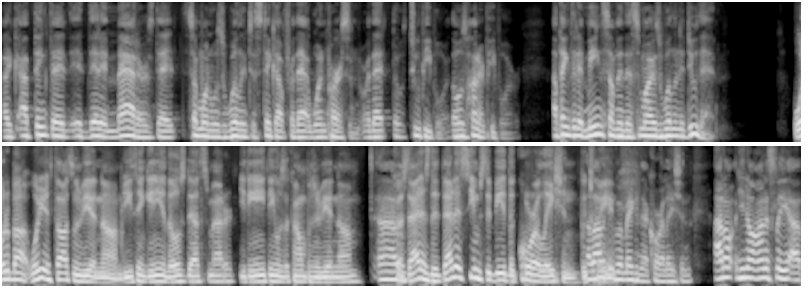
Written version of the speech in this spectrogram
I, I think that it, that it matters that someone was willing to stick up for that one person or that those two people or those hundred people. I think that it means something that somebody was willing to do that. What about what are your thoughts on Vietnam? Do you think any of those deaths mattered? Do you think anything was accomplished in Vietnam? Uh, Because that is the that is seems to be the correlation between. a lot of people are making that correlation. I don't, you know, honestly, I,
